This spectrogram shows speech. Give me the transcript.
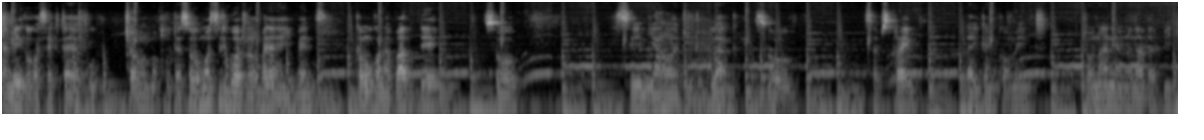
na mimi niko kwa sekta ya kuchoma mafuta. So mostly huwa tunafanya na events kama uko na birthday. So si ni hawa tu to plug. So subscribe, like and comment. Tuonane on another video.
